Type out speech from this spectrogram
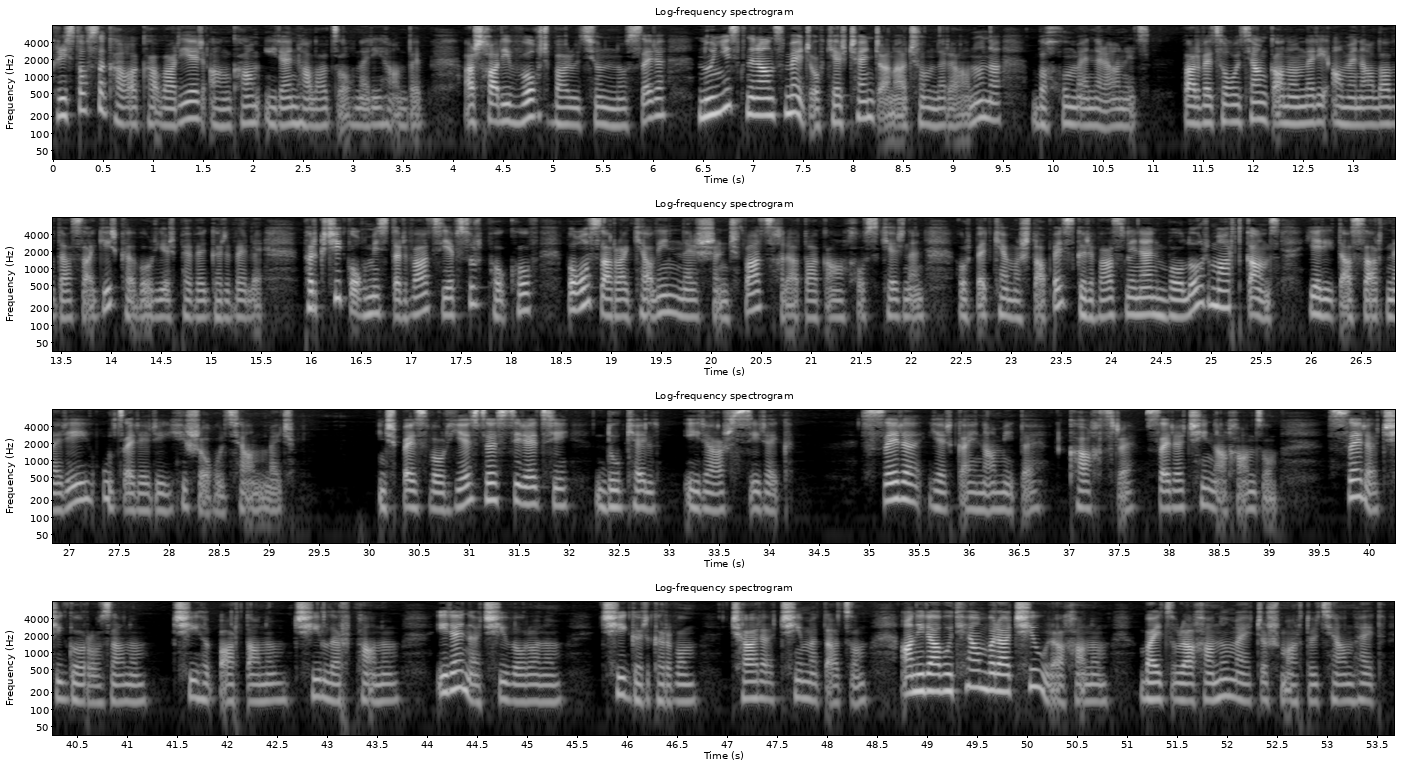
Քրիստոսը քաղաքավարի էր անգամ իրեն հալածողների հանդեպ։ Աշխարի ողջ բարությունն ու սերը, նույնիսկ նրանց մեջ, ովքեր չեն ճանաչում նրա անունը, բխում է նրանից։ Բարվեցողության կանոնների ամենալավ դասագիրքը, որ երբևէ գրվել է, Փրկչի կողմից տրված եւ Սուրբ Հոգով Պողոս Առաքյալին ներշնչված խրատական խոսքերն են, որ պետք է մշտապես գրված լինեն բոլոր մարդկանց, երիտասարդների ու ծերերի հիշողության մեջ։ Ինչպես որ ես ձեզ սիրեցի, դուք էլ իրար սիրեք։ Սերը երկայնամիտ է, քաղցր է, սերը չի նախանձում, սերը չի գոռոզանում, չի հպարտանում, չի լրփանում, իրենը չի որոնում, չի գրգռվում, չարը չի մտածում, անիրավության վրա չի ուրախանում, բայց ուրախանում է ճշմարտության հետ։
